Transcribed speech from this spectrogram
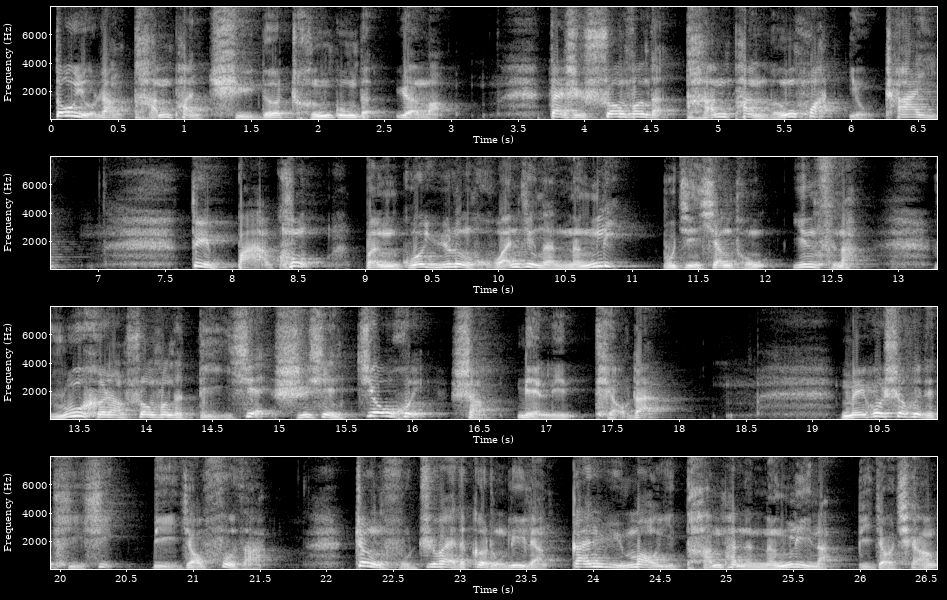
都有让谈判取得成功的愿望，但是双方的谈判文化有差异，对把控本国舆论环境的能力不尽相同，因此呢。如何让双方的底线实现交汇上面临挑战。美国社会的体系比较复杂，政府之外的各种力量干预贸易谈判的能力呢比较强，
